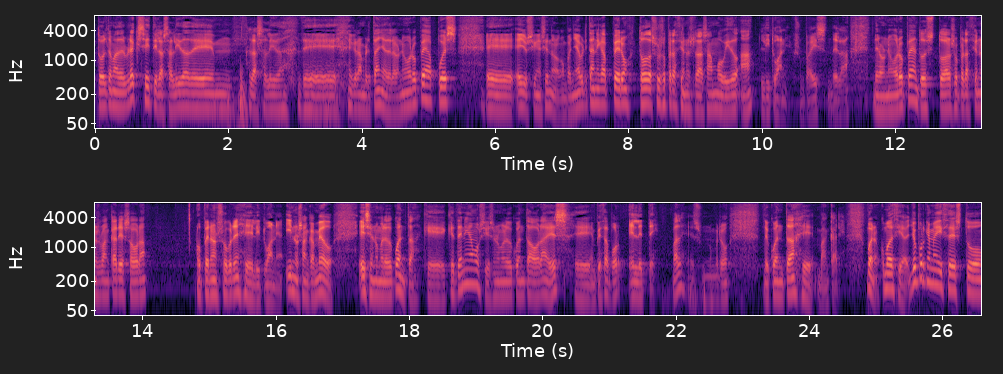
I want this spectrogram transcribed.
todo el tema del Brexit y la salida de mm, la salida de Gran Bretaña de la Unión Europea, pues eh, ellos siguen siendo una compañía británica, pero todas sus operaciones las han movido a Lituania, que es un país de la, de la Unión Europea. Entonces, todas las operaciones bancarias ahora operan sobre eh, Lituania y nos han cambiado ese número de cuenta que, teníamos y ese número de cuenta ahora es eh, empieza por LT, ¿vale? Es un número de cuenta bancaria. Bueno, como decía, yo por qué me hice esto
